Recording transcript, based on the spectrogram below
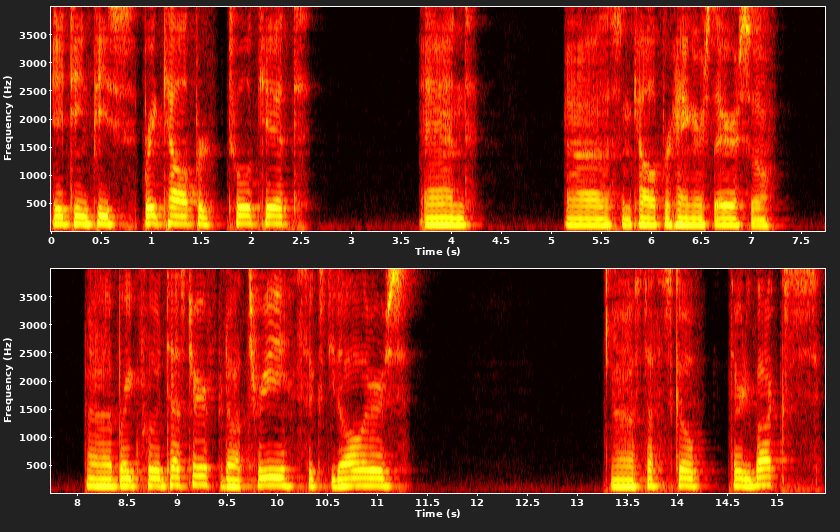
18 piece brake caliper toolkit and uh, some caliper hangers there. So, uh, brake fluid tester for dot three, $60. Uh, stethoscope, 30 bucks.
